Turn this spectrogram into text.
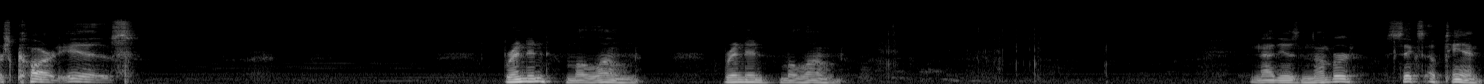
First card is Brendan Malone. Brendan Malone. And that is numbered 6 of 10.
